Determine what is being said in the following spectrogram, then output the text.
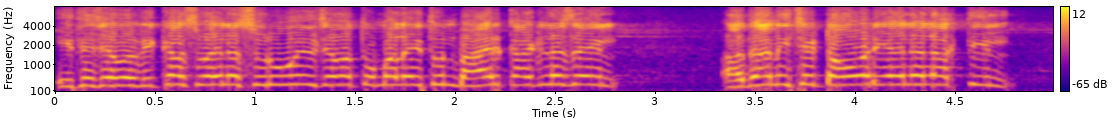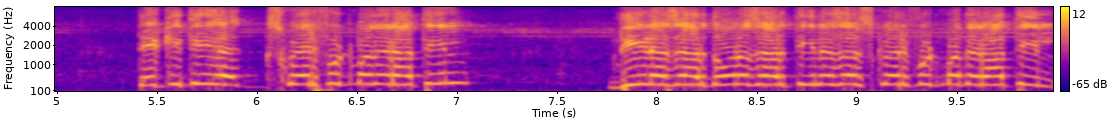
इथे जेव्हा विकास व्हायला सुरू होईल जेव्हा तुम्हाला इथून बाहेर काढलं जाईल अदानीचे टॉवर यायला लागतील ते किती स्क्वेअर फूटमध्ये राहतील? दीड हजार दोन हजार तीन हजार स्क्वेअर फूटमध्ये राहतील.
